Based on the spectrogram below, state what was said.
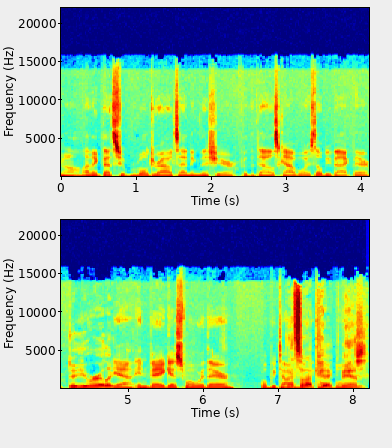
Well, I think that Super Bowl drought's ending this year for the Dallas Cowboys. They'll be back there. Do you really? Yeah, in Vegas while we're there. We'll be talking That's what I about the picked, man. Cowboys.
